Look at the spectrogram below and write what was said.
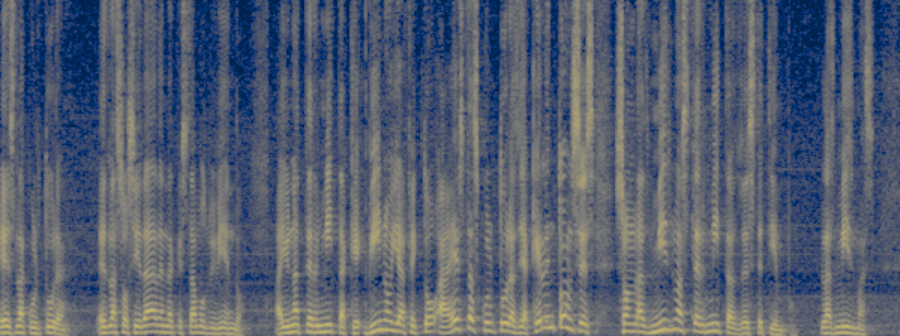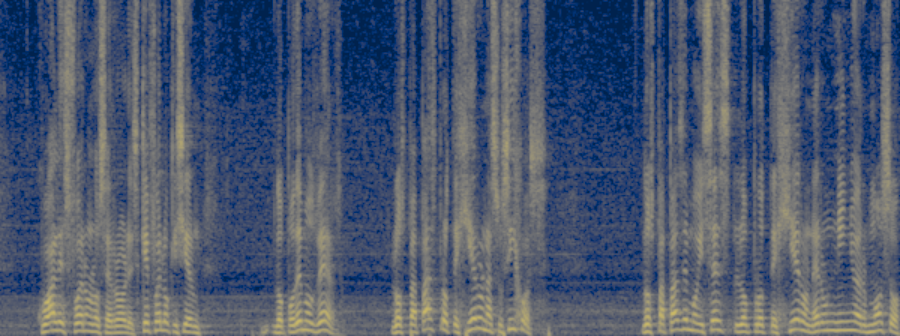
es la cultura, es la sociedad en la que estamos viviendo hay una termita que vino y afectó a estas culturas de aquel entonces, son las mismas termitas de este tiempo, las mismas. ¿Cuáles fueron los errores? ¿Qué fue lo que hicieron? Lo podemos ver. Los papás protegieron a sus hijos. Los papás de Moisés lo protegieron, era un niño hermoso,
